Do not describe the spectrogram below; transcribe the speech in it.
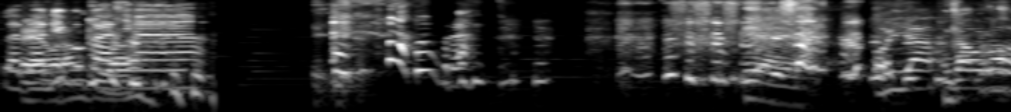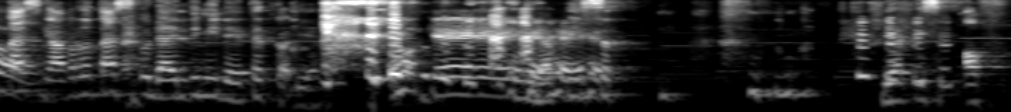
Lah Eh, tadi bukannya berantem. iya iya. Oh iya, nggak perlu tes nggak perlu tes. Udah intimidated kok dia. Oke. dia pissed dia pissed off.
